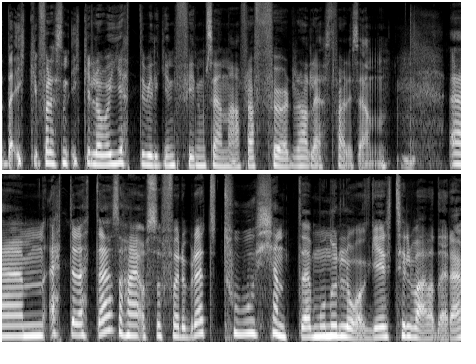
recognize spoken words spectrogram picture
Det er ikke, forresten ikke lov å gjette hvilken film scenen er fra før dere har lest ferdig scenen. Um, etter dette så har jeg også forberedt to kjente monologer til hver av dere.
